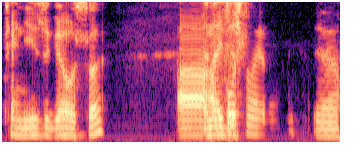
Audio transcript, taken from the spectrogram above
ten years ago or so? Uh, and they unfortunately, just, yeah,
